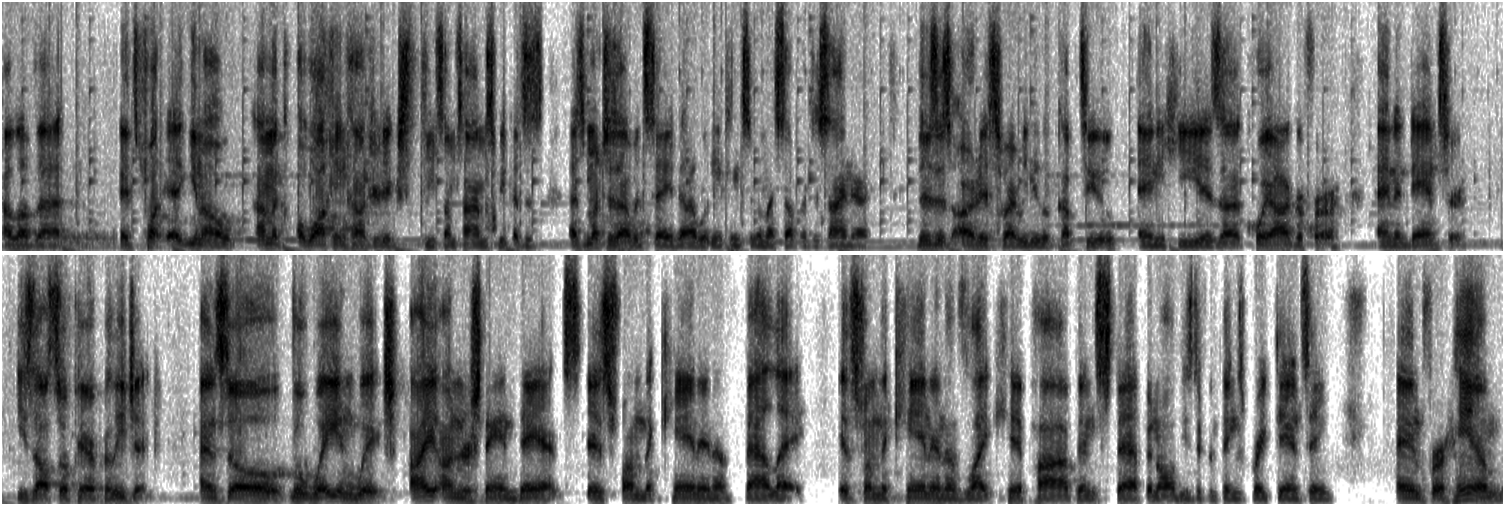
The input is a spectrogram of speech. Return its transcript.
I love that. It's fun you know i'm a, a walking contradiction sometimes because as much as i would say that i wouldn't consider myself a designer there's this artist who I really look up to, and he is a choreographer and a dancer. He's also a paraplegic. And so the way in which I understand dance is from the canon of ballet. It's from the canon of like hip hop and step and all these different things, breakdancing. And for him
